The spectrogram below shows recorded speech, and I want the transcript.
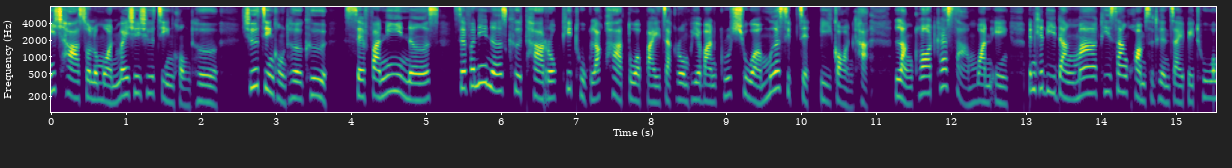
มิชาโซโลมอนไม่ใช่ชื่อจริงของเธอ ชื่อจริงของเธอคือเซฟานีเน r ร์สเซฟานีเน r ร์สคือทารกที่ถูกลักพาตัวไปจากโรงพยาบาลกรุชชัวเมื่อ 17 ปีก่อนค่ะ หลังคลอดแค่ 3 วันเอง เป็นคดีดังมากที่สร้างความสะเทือนใจไปทั่ว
